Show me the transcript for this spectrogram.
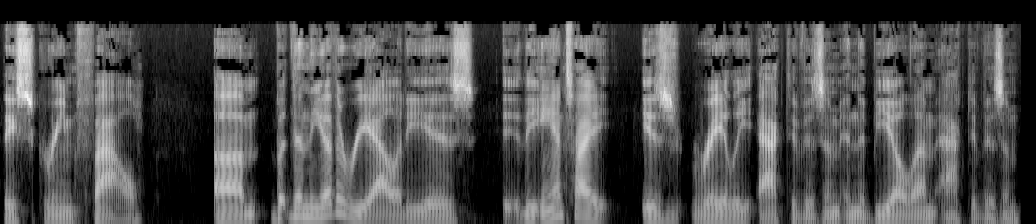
they scream foul. Um, but then the other reality is the anti Israeli activism and the BLM activism,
